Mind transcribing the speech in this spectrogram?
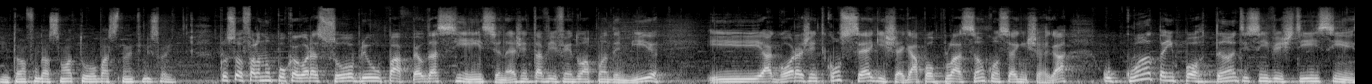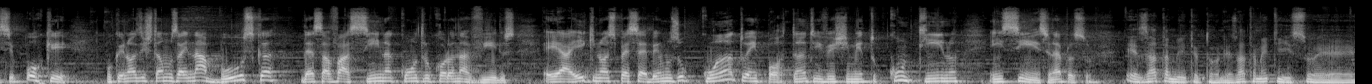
Então a Fundação atuou bastante nisso aí. Professor, falando um pouco agora sobre o papel da ciência, né? A gente está vivendo uma pandemia e agora a gente consegue enxergar, a população consegue enxergar o quanto é importante se investir em ciência. Por quê? Porque nós estamos aí na busca dessa vacina contra o coronavírus. É aí que nós percebemos o quanto é importante o investimento contínuo em ciência, né, professor? Exatamente, Antônio, exatamente isso. É,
